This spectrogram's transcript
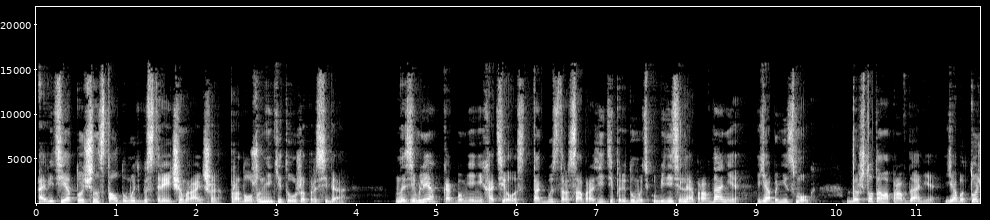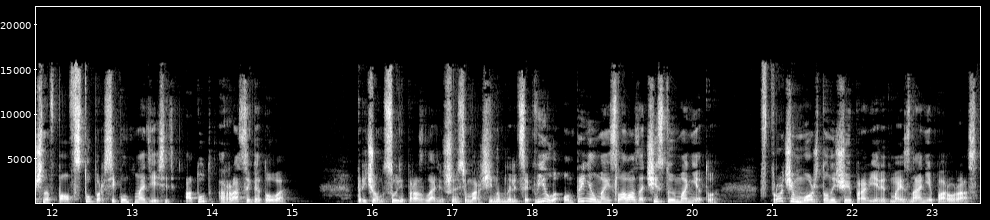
«А ведь я точно стал думать быстрее, чем раньше», – продолжил Никита уже про себя. «На Земле, как бы мне ни хотелось, так быстро сообразить и придумать убедительное оправдание я бы не смог. Да что там оправдание, я бы точно впал в ступор секунд на 10, а тут раз и готово». Причем, судя по разгладившимся морщинам на лице Квилла, он принял мои слова за чистую монету. Впрочем, может, он еще и проверит мои знания пару раз.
